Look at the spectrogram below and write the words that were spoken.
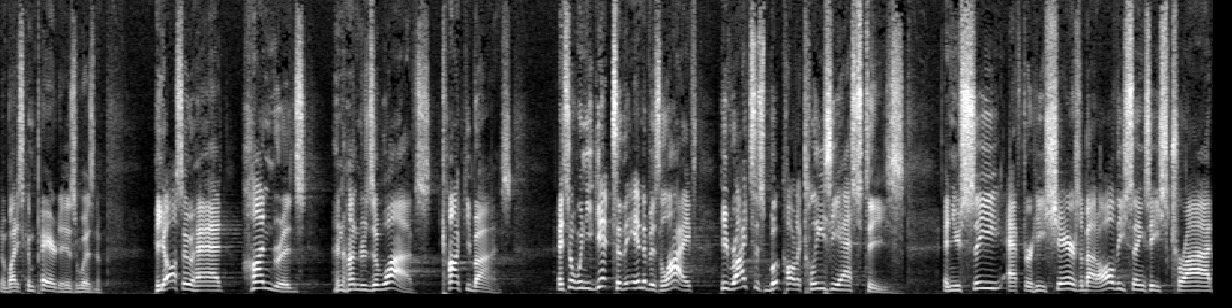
Nobody's compared to his wisdom. He also had hundreds and hundreds of wives, concubines. And so when you get to the end of his life, he writes this book called Ecclesiastes. And you see, after he shares about all these things he's tried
